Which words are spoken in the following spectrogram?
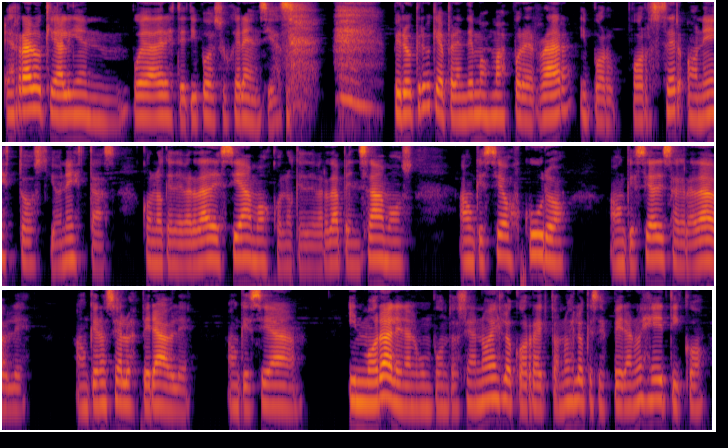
Es raro que alguien pueda dar este tipo de sugerencias, pero creo que aprendemos más por errar y por, por ser honestos y honestas con lo que de verdad deseamos, con lo que de verdad pensamos, aunque sea oscuro, aunque sea desagradable, aunque no sea lo esperable, aunque sea inmoral en algún punto, o sea, no es lo correcto, no es lo que se espera, no es ético.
